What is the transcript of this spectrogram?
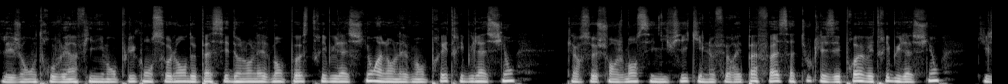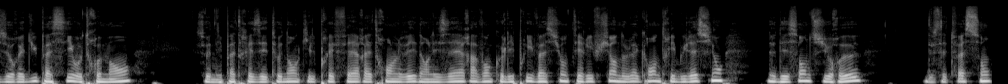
Les gens ont trouvé infiniment plus consolant de passer de l'enlèvement post-tribulation à l'enlèvement pré-tribulation, car ce changement signifiait qu'ils ne feraient pas face à toutes les épreuves et tribulations qu'ils auraient dû passer autrement. Ce n'est pas très étonnant qu'ils préfèrent être enlevés dans les airs avant que les privations terrifiantes de la grande tribulation ne descendent sur eux. De cette façon,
